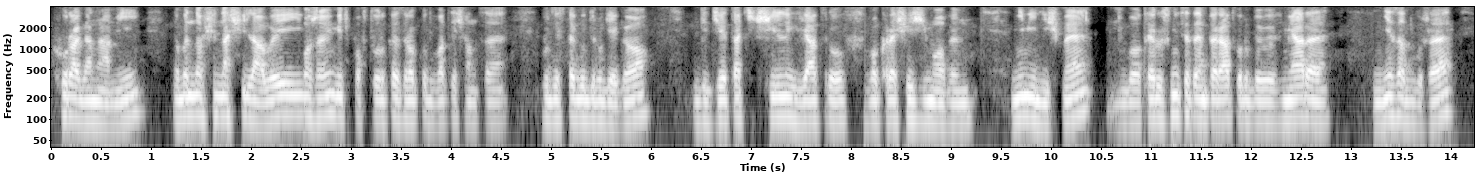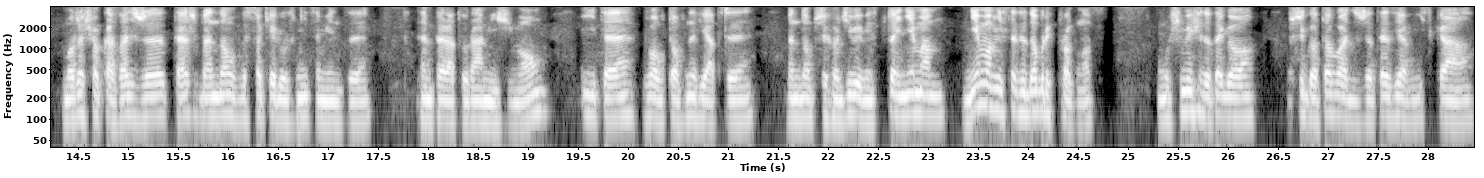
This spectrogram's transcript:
huraganami, no będą się nasilały i możemy mieć powtórkę z roku 2022, gdzie takich silnych wiatrów w okresie zimowym nie mieliśmy, bo te różnice temperatur były w miarę nie za duże. Może się okazać, że też będą wysokie różnice między temperaturami zimą i te gwałtowne wiatry będą przychodziły, więc tutaj nie mam, nie mam niestety dobrych prognoz. Musimy się do tego przygotować, że te zjawiska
